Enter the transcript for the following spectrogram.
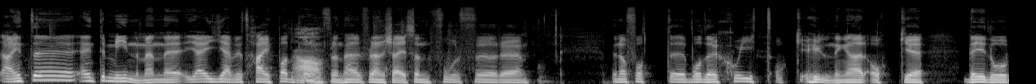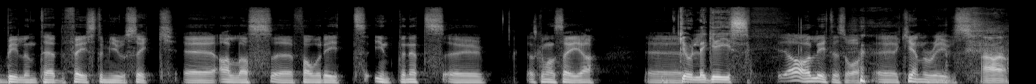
ja, inte, inte min, men eh, jag är jävligt hypad på Ja. den, för den här franchisen får för... Eh, den har fått eh, både skit och hyllningar och eh, det är då Bill Ted Face the Music. Eh, allas eh, favorit, internets, eh, vad ska man säga? Eh, Gullegris. ja, lite så. Eh, Keanu Reeves ja.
